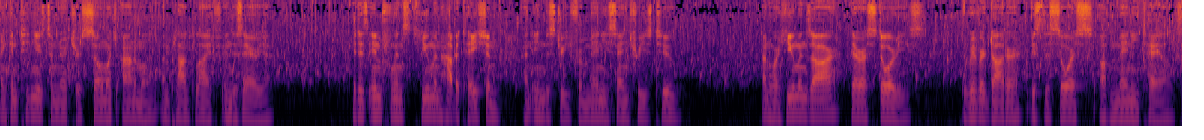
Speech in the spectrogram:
and continues to nurture so much animal and plant life in this area. It has influenced human habitation and industry for many centuries too. And where humans are, there are stories. The River Dodder is the source of many tales.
